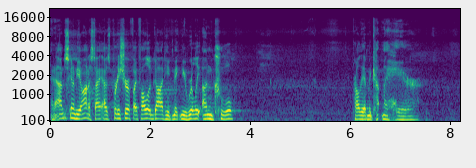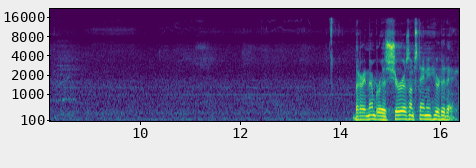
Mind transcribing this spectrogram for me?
And I'm just going to be honest, I, I was pretty sure if I followed God, He'd make me really uncool probably have me cut my hair. But I remember, as sure as I'm standing here today,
